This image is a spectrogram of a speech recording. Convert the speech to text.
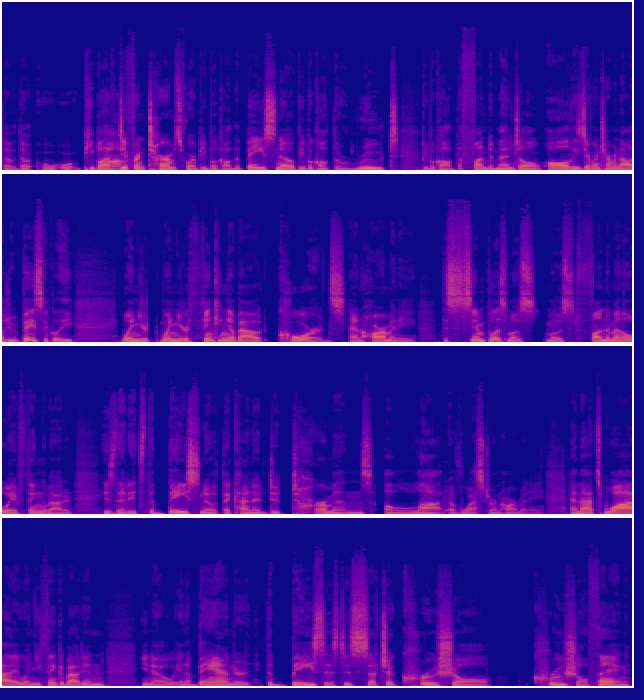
The, the or, or people have different terms for it. People call it the bass note. People call it the root. People call it the fundamental. All these different terminology. But basically, when you're when you're thinking about chords and harmony, the simplest, most most fundamental way of thinking about it is that it's the bass note that kind of determines a lot of Western harmony, and that's why when you think about in you know in a band or the bassist is such a crucial crucial thing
